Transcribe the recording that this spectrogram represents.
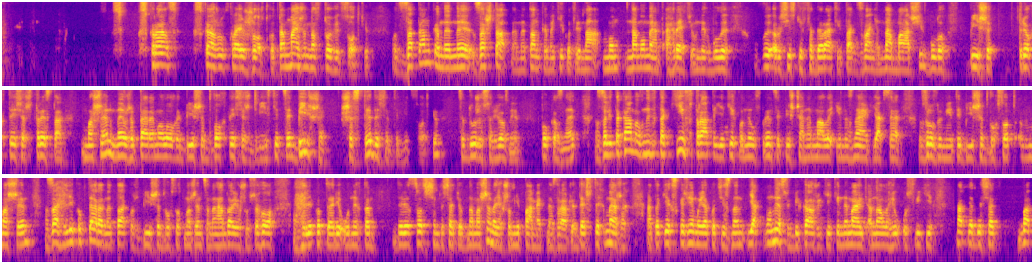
скраз скажу вкрай жорстко, там майже на 100%. От за танками ми за штатними танками, ті, котрі на на момент агресії у них були в Російській Федерації, так звані на марші, було більше 3300 машин. Ми вже перемололи більше 2200. Це більше 60%. Це дуже серйозний показник. За літаками в них такі втрати, яких вони в принципі ще не мали і не знають, як це зрозуміти. Більше 200 машин. За гелікоптерами також більше 200 машин. Це нагадаю, що всього гелікоптерів у них там 971 машина, якщо мені пам'ять не зраджує, десь в тих межах. А таких, скажімо, як оці як вони собі кажуть, які не мають аналогів у світі на 52,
